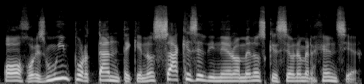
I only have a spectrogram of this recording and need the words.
Ojo, es muy importante que no saques el dinero a menos que sea una emergencia.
